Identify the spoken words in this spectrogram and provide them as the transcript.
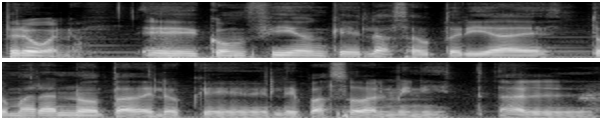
Pero bueno, eh, confío en que las autoridades tomarán nota de lo que le pasó al, al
